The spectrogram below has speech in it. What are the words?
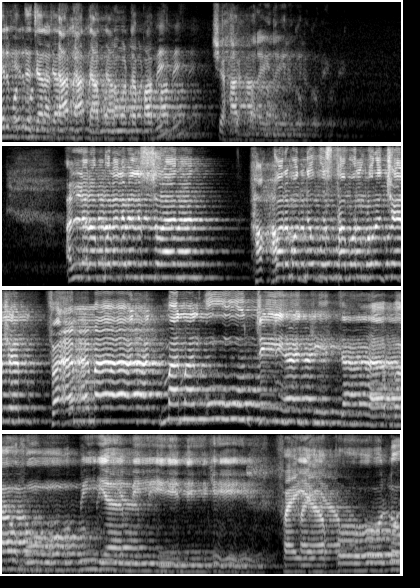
এর মধ্যে যারা ডান হাতে আমল নামাটা পাবে সে হাত বাড়াই দেবে এরকম করে। আল্লাহ রাব্বুল আলামিন সূরা হাক্কার মধ্যে উপস্থাপন করেছেন ফাআম্মা মান উতিয়া কিতাবাহু বিয়ামিনিহি ফায়াকুলু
